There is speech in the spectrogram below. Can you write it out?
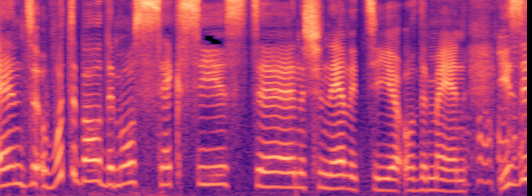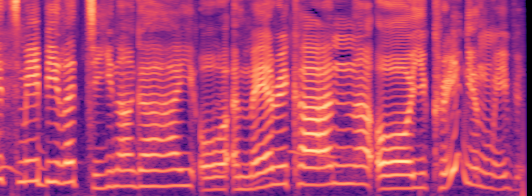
And what about the most sexiest uh, nationality of the man? Is it maybe Latina guy or American or Ukrainian maybe?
